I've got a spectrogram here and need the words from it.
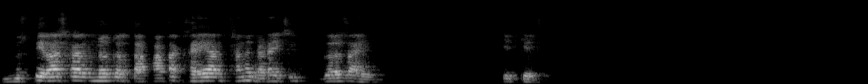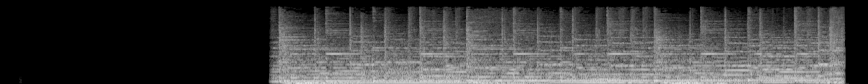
नुसते राजकारण न करता आता खऱ्या अर्थानं लढायची गरज आहे. इतकेच.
